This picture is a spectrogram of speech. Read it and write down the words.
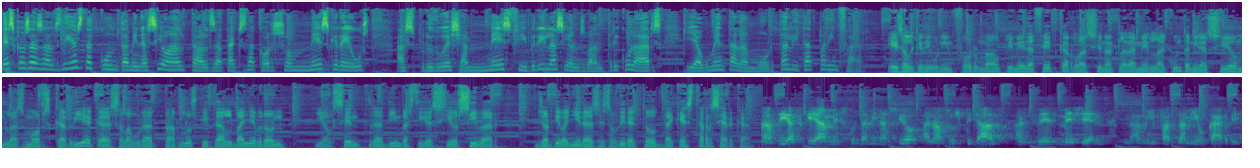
Més coses, els dies de contaminació alta, els atacs de cor són més greus, es produeixen més fibrilacions ventriculars i augmenta la mortalitat per infart. És el que diu un informe, el primer de fet, que relaciona clarament la contaminació amb les morts cardíaques elaborat per l'Hospital Vall d'Hebron i el Centre d'Investigació CIBER. Jordi Banyeres és el director d'aquesta recerca. En els dies que hi ha més contaminació, en els hospitals ens ve més gent amb infarts de miocardi.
